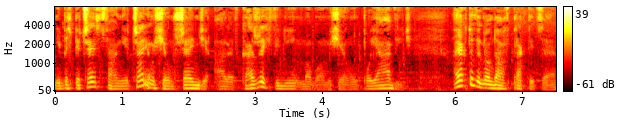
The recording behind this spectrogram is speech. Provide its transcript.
Niebezpieczeństwa nie czają się wszędzie, ale w każdej chwili mogą się pojawić. A jak to wygląda w praktyce?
